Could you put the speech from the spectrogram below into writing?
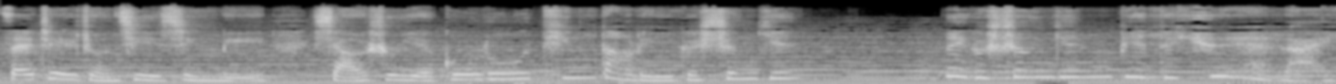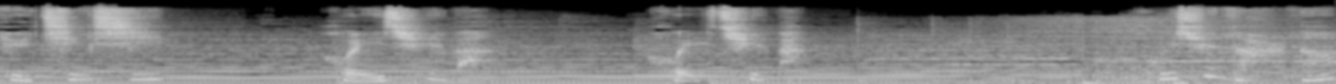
在这种寂静里，小树叶咕噜听到了一个声音，那个声音变得越来越清晰。回去吧，回去吧，回去哪儿呢？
